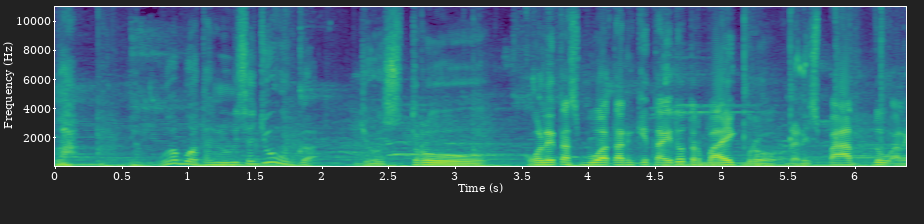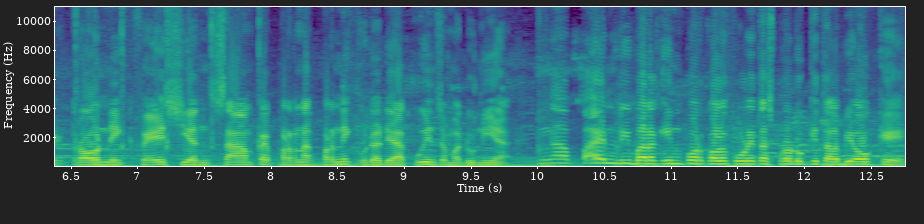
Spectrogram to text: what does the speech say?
lah, yang gua buatan Indonesia juga. Justru Kualitas buatan kita itu terbaik bro Dari sepatu, elektronik, fashion, sampai pernak-pernik udah diakuin sama dunia Ngapain beli barang impor kalau kualitas produk kita lebih oke?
